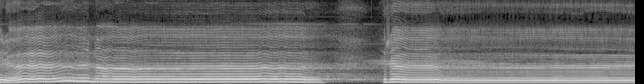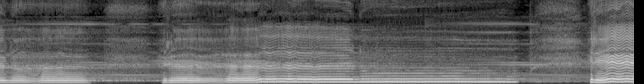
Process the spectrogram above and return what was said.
रना रना रनु रे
